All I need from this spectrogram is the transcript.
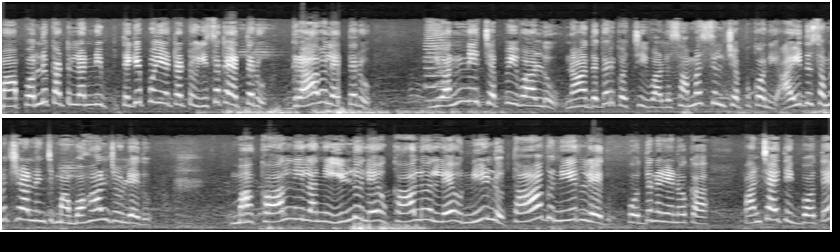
మా పొర్లు కట్టలన్నీ తెగిపోయేటట్టు ఇసుక ఎత్తరు గ్రావెల్ ఎత్తరు. ఇవన్నీ చెప్పి వాళ్ళు నా దగ్గరకు వచ్చి వాళ్ళు సమస్యలు చెప్పుకొని ఐదు సంవత్సరాల నుంచి మా మొహాలు చూడలేదు. మా కాలనీలన్నీ ఇళ్ళు లేవు కాలువలు లేవు నీళ్ళు తాగు నీరు లేదు. పొద్దున నేను ఒక పంచాయతీకి పోతే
